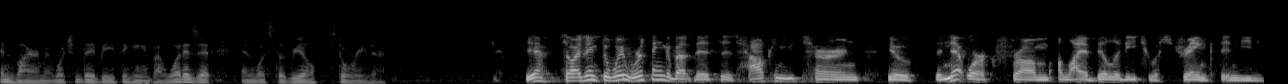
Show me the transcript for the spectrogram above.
environment? What should they be thinking about? What is it and what's the real story there? Yeah. So I think the way we're thinking about this is how can you turn you know the network from a liability to a strength in these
